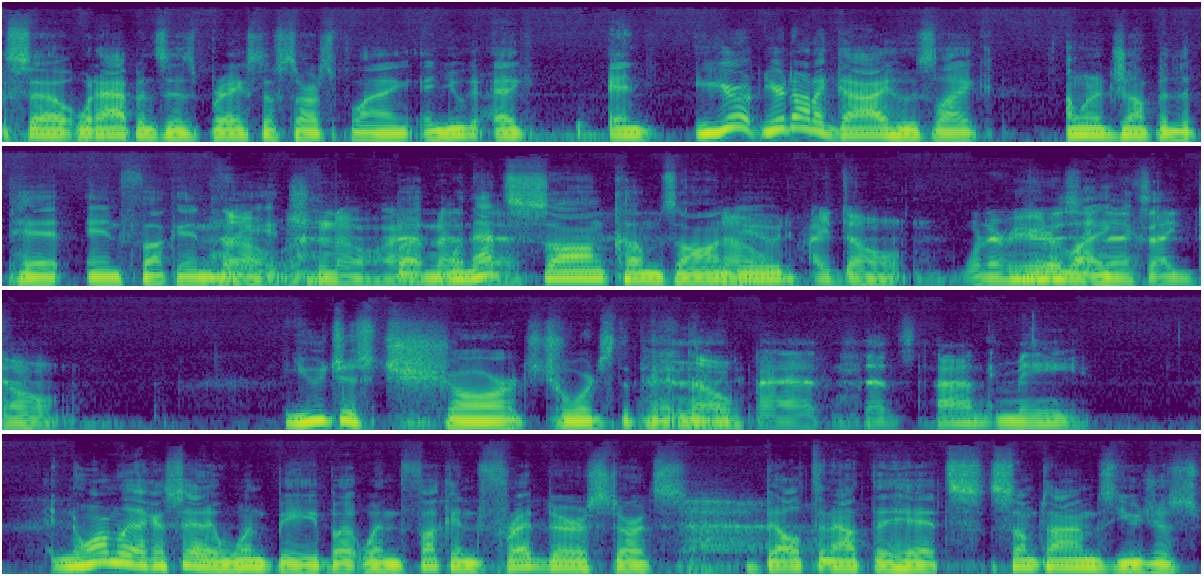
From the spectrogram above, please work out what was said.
so what happens is break stuff starts playing and you like, and you're you're not a guy who's like i'm gonna jump in the pit and fucking No, rage no, I but am not when that, that. song comes on no, dude I don't. Whatever you're, You're gonna like- say next, I don't. you just charge towards the pit No, dude. Pat, that's not me. normally like i said it wouldn't be but when fucking fred durst starts belting out the hits sometimes you just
